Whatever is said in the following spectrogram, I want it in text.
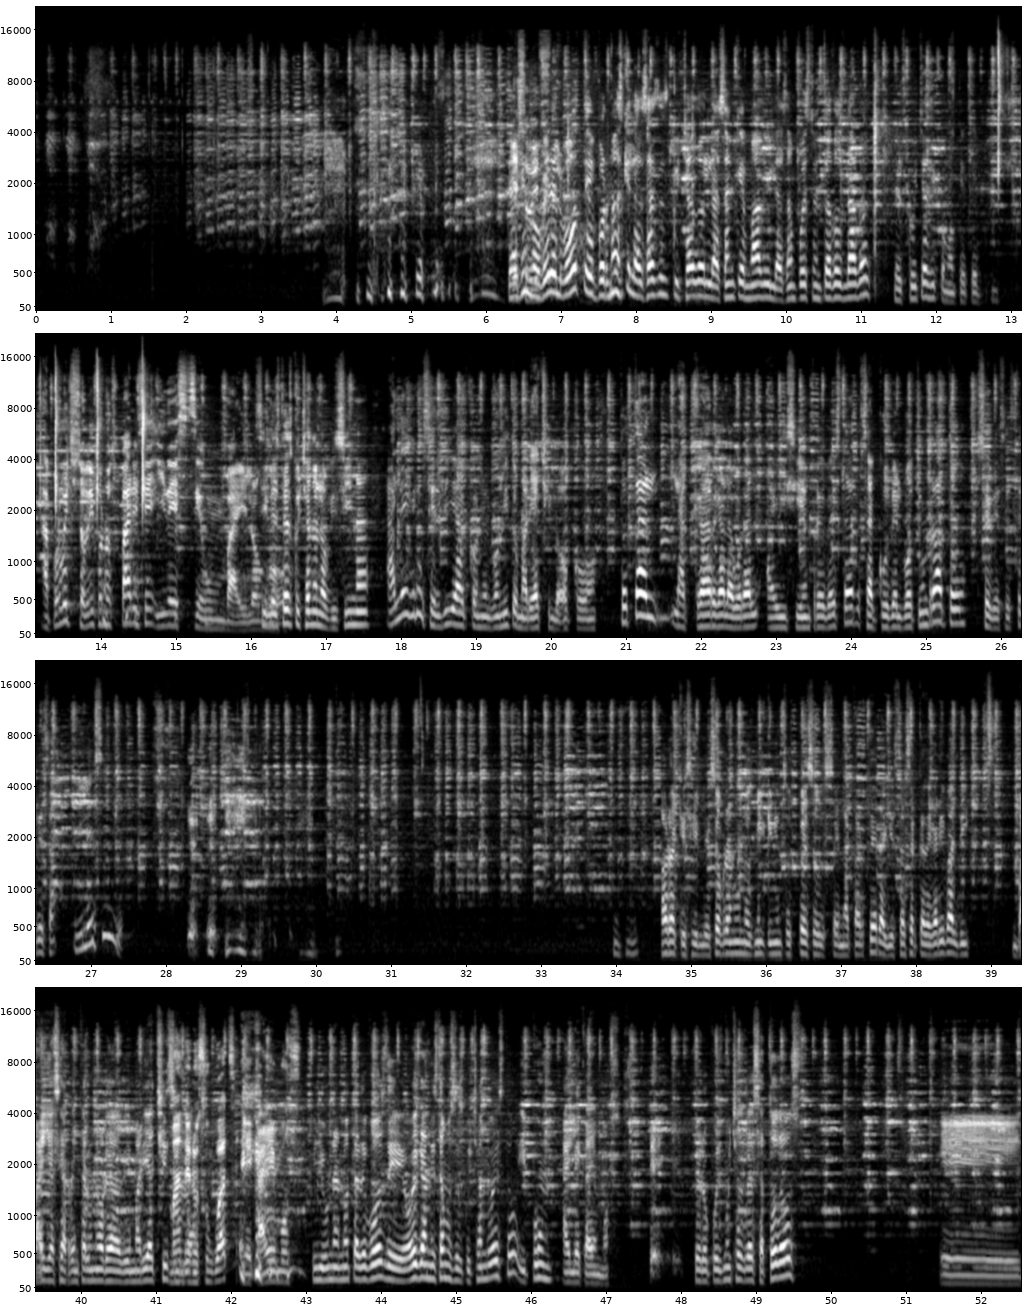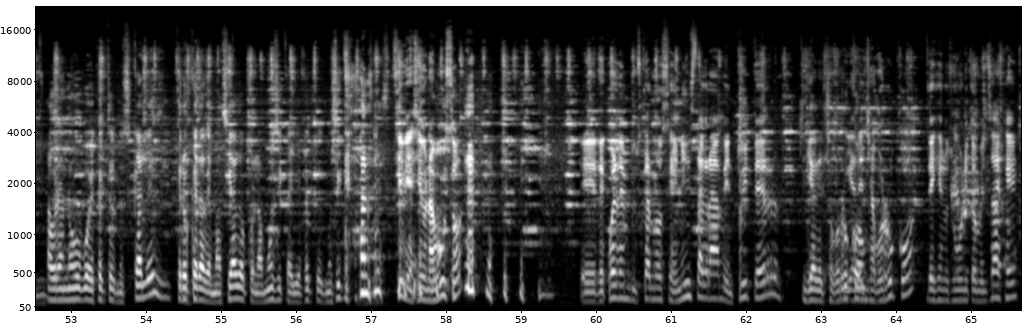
Te hacen Eso es. mover el bote, por más que las has escuchado, las han quemado y las han puesto en todos lados, te escuchas y como que te... Aproveche sus audífonos, párese y dése un bailón. Si le está escuchando en la oficina, alegres el día con el bonito mariachi loco. Total, la carga laboral ahí siempre va a estar. Sacude el bote un rato, se desestresa y le sigue. Ahora que si le sobran unos 1500 pesos en la cartera y está cerca de Garibaldi, váyase a rentar una hora de mariachis. Mándenos un WhatsApp, le caemos. y una nota de voz de, oigan, estamos escuchando esto y pum, ahí le caemos. Pero pues muchas gracias a todos. Eh, Ahora no hubo efectos musicales, creo que era demasiado con la música y efectos musicales. sí, había sido un abuso. Eh, recuerden buscarnos en Instagram, en Twitter, Día del Chaborruco. del Chaborruco. Déjenos un bonito mensaje.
